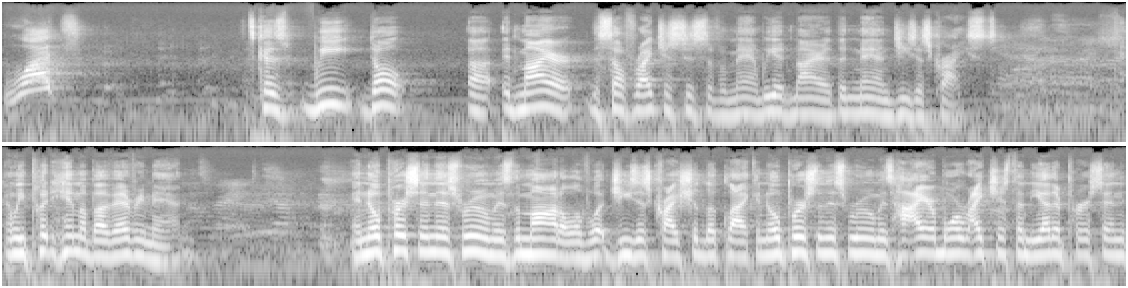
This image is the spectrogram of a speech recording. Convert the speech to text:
What? It's because we don't uh, admire the self righteousness of a man, we admire the man, Jesus Christ. And we put him above every man. And no person in this room is the model of what Jesus Christ should look like. And no person in this room is higher, more righteous than the other person.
